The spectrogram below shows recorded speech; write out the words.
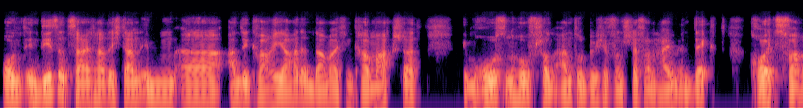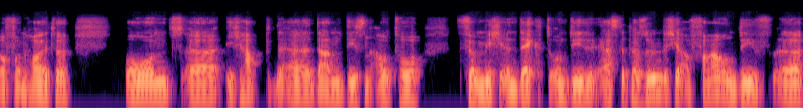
Und in dieser Zeit hatte ich dann im äh, Antiquariat, im damaligen Karl-Marx-Stadt, im Rosenhof schon andere Bücher von Stefan Heim entdeckt, Kreuzfahrer von heute. Und äh, ich habe äh, dann diesen Autor für mich entdeckt. Und die erste persönliche Erfahrung, die äh,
